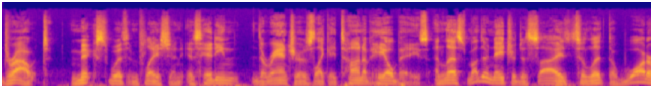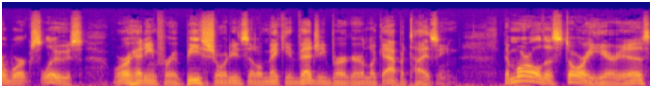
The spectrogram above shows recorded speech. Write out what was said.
drought mixed with inflation is hitting the ranchers like a ton of hail bays. Unless Mother Nature decides to let the waterworks loose, we're heading for a beef shortage that'll make a veggie burger look appetizing. The moral of the story here is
